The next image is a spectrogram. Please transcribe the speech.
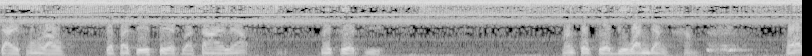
ใจของเรา จะปฏิเสธว่าตายแล้ว ไม่เกิดอีก มันก็เกิดอยู่วันยังค่ำเพราะ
